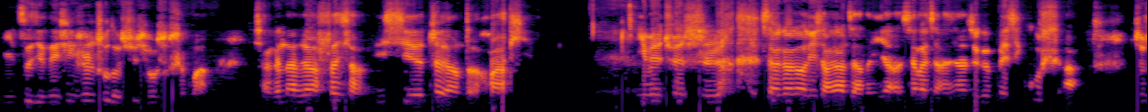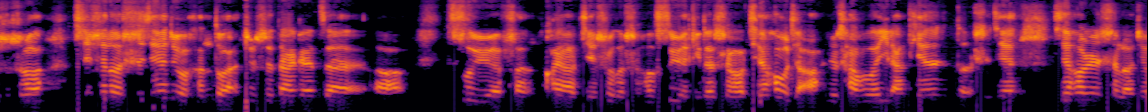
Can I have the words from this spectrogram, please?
你自己内心深处的需求是什么？想跟大家分享一些这样的话题。因为确实像刚刚李小样讲的一样，先来讲一下这个背景故事啊，就是说其实呢时间就很短，就是大概在呃四月份快要结束的时候，四月底的时候前后脚啊，就差不多一两天的时间，先后认识了就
